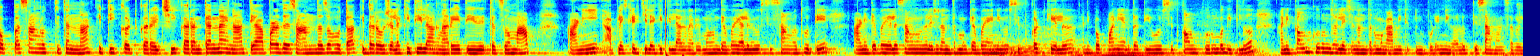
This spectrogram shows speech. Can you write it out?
पप्पा सांगत होते त्यांना किती कट करायची. कारण त्यांना आहे ना त्या पडद्याचा अंदाजा होता की दरवाजाला किती लागणार आहे ते त्याचं माप आणि आपल्या खिडकीला किती लागणार आहे. म्हणून त्या भैयाला व्यवस्थित सांगत होते. आणि त्या भैयाला सांगून झाल्याच्यानंतर मग त्या भैयाने व्यवस्थित कट केलं आणि पप्पाने एकदा ते व्यवस्थित काउंट करून बघितलं. आणि काउंट करून झाल्याच्यानंतर मग आम्ही तिथून पुढे निघालो ते सामान सगळे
